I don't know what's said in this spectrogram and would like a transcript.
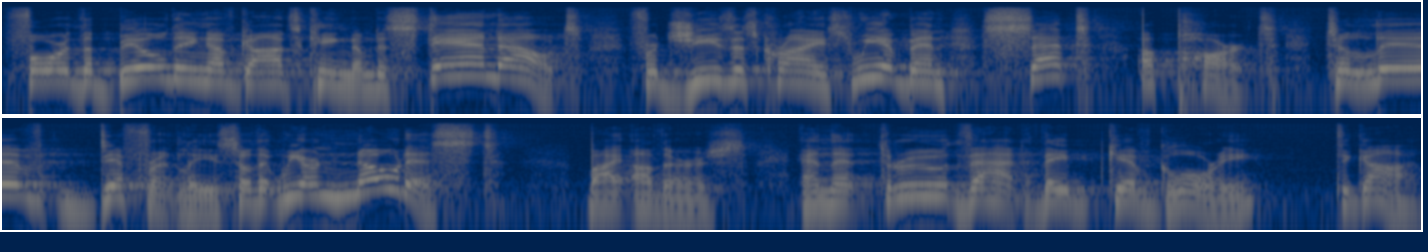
for the building of God's kingdom, to stand out for Jesus Christ. We have been set apart to live differently so that we are noticed by others and that through that they give glory to God.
